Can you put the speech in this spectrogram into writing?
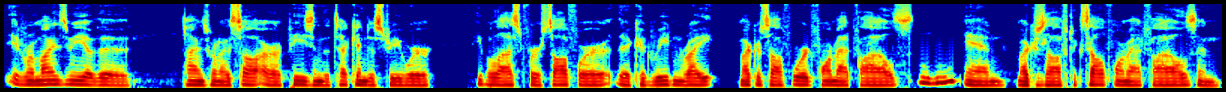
It reminds me of the times when I saw RFPs in the tech industry where people asked for software that could read and write Microsoft Word format files mm-hmm. and Microsoft Excel format files and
